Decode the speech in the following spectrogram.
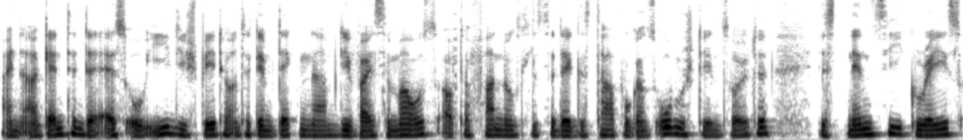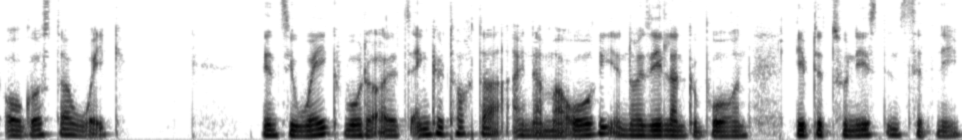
Eine Agentin der SOI, die später unter dem Decknamen Die Weiße Maus auf der Fahndungsliste der Gestapo ganz oben stehen sollte, ist Nancy Grace Augusta Wake. Nancy Wake wurde als Enkeltochter einer Maori in Neuseeland geboren, lebte zunächst in Sydney,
